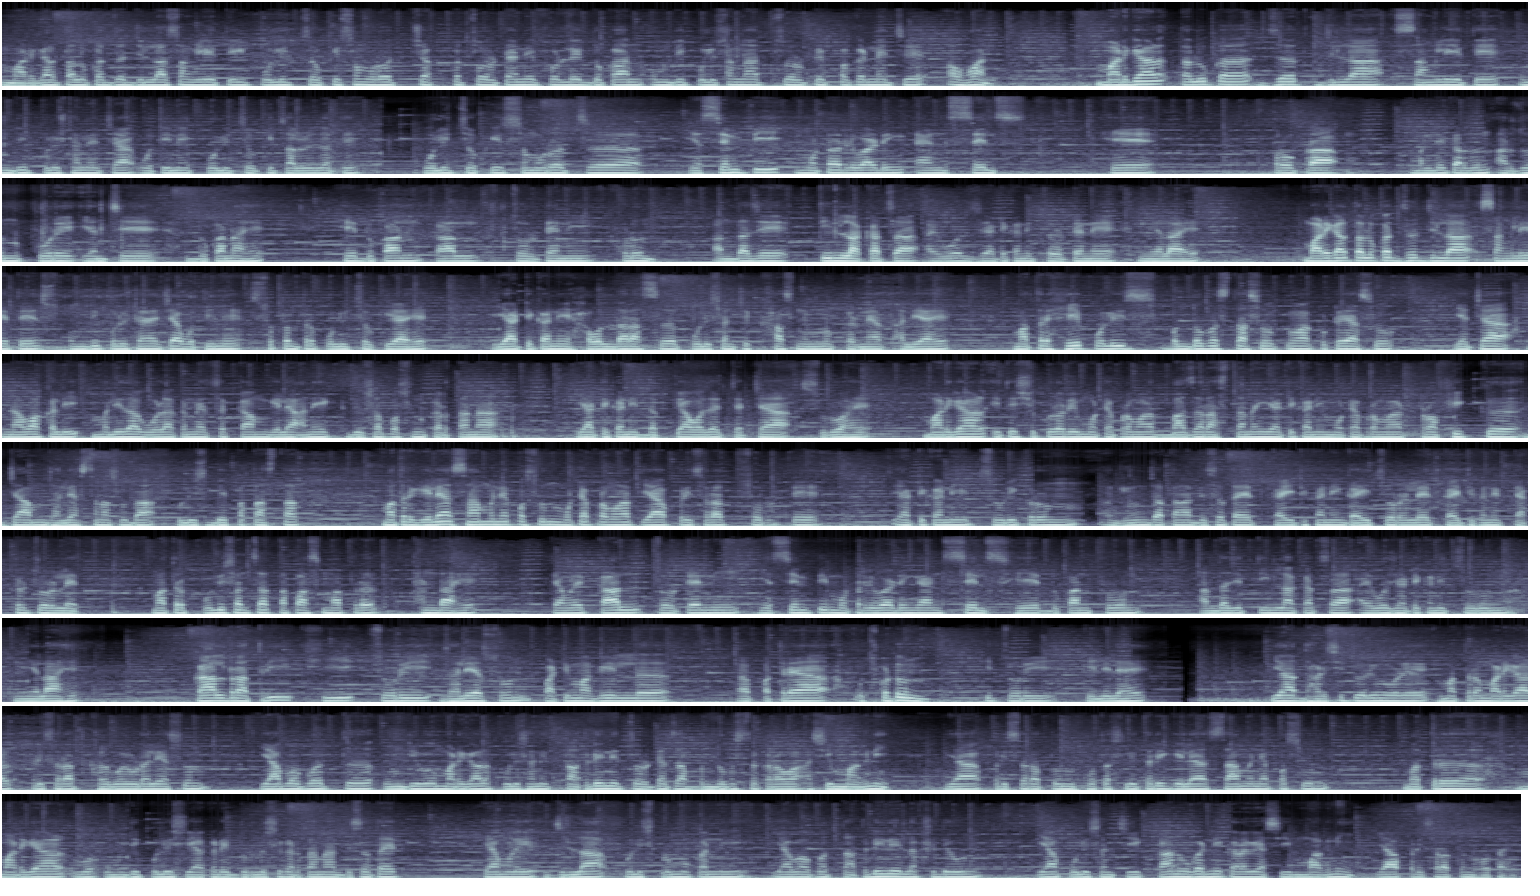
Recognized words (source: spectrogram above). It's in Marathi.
माडगाव तालुक्यात जर जिल्हा सांगली येथील पोलीस चौकीसमोर चक्क चोरट्याने फोडले दुकान उमदी पोलिसांना चोरटे पकडण्याचे आव्हान. माडगाळ तालुका जत जिल्हा सांगली येथे उमदी पोलीस ठाण्याच्या वतीने पोलीस चौकी चालवली जाते. Police चौकीसमोरच S M P motor rewinding and sales हे प्रोप्रा मल्लिकार्जुन अर्जुन कोरे यांचे दुकान आहे. हे दुकान काल चोरट्यांनी फोडून अंदाजे तीन लाखाचा ऐवज या ठिकाणी चोरट्याने नेला आहे. माडगाव तालुक्यात जत जिल्हा सांगली येथे उमदी पोलीस ठाण्याच्या वतीने स्वतंत्र पोलीस चौकी आहे. या ठिकाणी हवालदारासह पोलिसांची खास नेमणूक करण्यात आली आहे. मात्र हे पोलीस बंदोबस्त असो किंवा कुठे असो याच्या नावाखाली मलिदा गोळा करण्याचं काम गेल्या अनेक दिवसापासून करताना या ठिकाणी दबक्या आवाजात चर्चा सुरू आहे. माडगाळ येथे शुक्रवारी मोठ्या प्रमाणात बाजार असताना या ठिकाणी मोठ्या प्रमाणात ट्रॉफिक जाम झाले असताना सुद्धा पोलीस बेपत्ता असतात. मात्र गेल्या सहा महिन्यापासून मोठ्या प्रमाणात या परिसरात चोरटे या ठिकाणी चोरी करून घेऊन जाताना दिसत आहेत. काही ठिकाणी गाई चोरले आहेत काही ठिकाणी ट्रॅक्टर चोरले आहेत. मात्र पोलिसांचा तपास मात्र थंड आहे. त्यामुळे काल चोरट्यांनी S M P motor rewinding and sales हे दुकान फोडून अंदाजे तीन लाखाचा ऐवज या ठिकाणी चोरून नेला आहे. काल रात्री ही चोरी झाली असून पाठीमागील पत्र्या उचकटून ही चोरी केलेली आहे. या धाडसी चोरीमुळे मात्र माडगाळ परिसरात खळबळ उडाली असून याबाबत उमदी व माडगाळ पोलिसांनी तातडीने चोरट्याचा बंदोबस्त करावा अशी मागणी या परिसरातून होत असली तरी गेल्या सहा महिन्यापासून मात्र माडगाळ व उमदी पोलीस याकडे दुर्लक्ष करताना दिसत आहेत. त्यामुळे जिल्हा पोलीस प्रमुखांनी याबाबत तातडीने लक्ष देऊन या पोलिसांची कान उघडणी करावी अशी मागणी या परिसरातून होत आहे.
